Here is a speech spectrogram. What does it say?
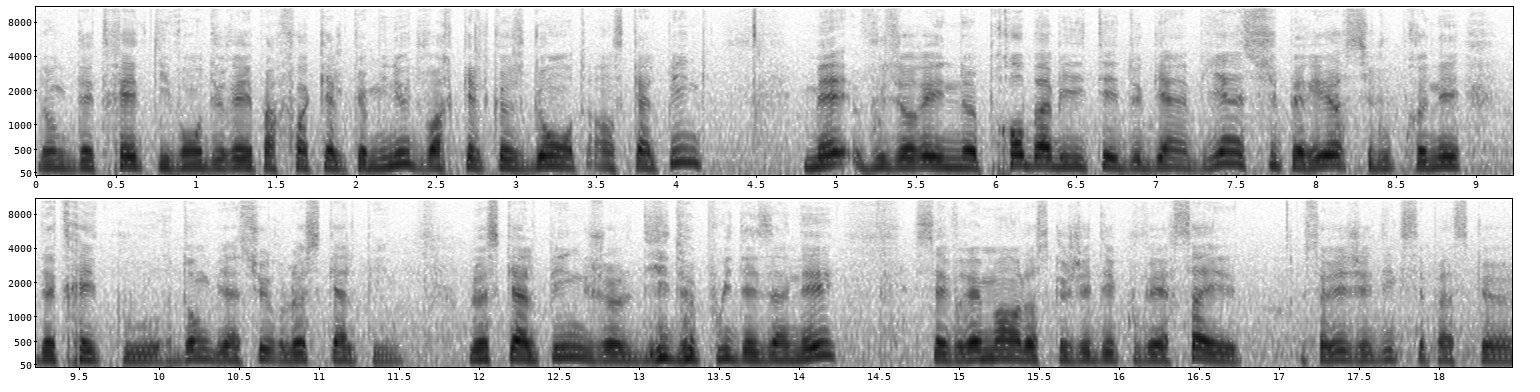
Donc des trades qui vont durer parfois quelques minutes, voire quelques secondes en scalping, mais vous aurez une probabilité de gain bien supérieure si vous prenez des trades courts, donc bien sûr le scalping. Le scalping, je le dis depuis des années, c'est vraiment lorsque j'ai découvert ça et vous savez j'ai dit que c'est parce que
